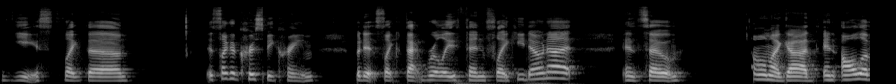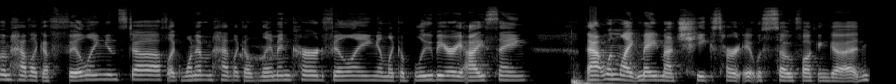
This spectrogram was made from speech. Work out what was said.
yeast like the it's like a krispy kreme but it's like that really thin flaky donut and so oh my god and all of them have like a filling and stuff like one of them had like a lemon curd filling and like a blueberry icing that one like made my cheeks hurt it was so fucking good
